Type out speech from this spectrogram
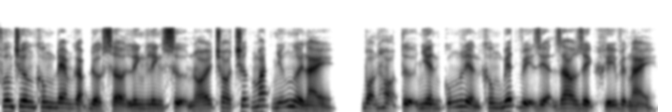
Phương Trương không đem gặp được sở linh linh sự nói cho trước mắt những người này, bọn họ tự nhiên cũng liền không biết vị diện giao dịch khí việc này.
